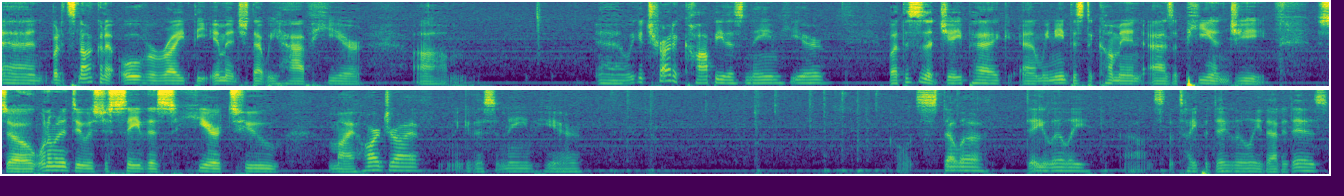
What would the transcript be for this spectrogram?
and but it's not going to overwrite the image that we have here. Um, and we could try to copy this name here but this is a JPEG and we need this to come in as a PNG. So what I'm going to do is just save this here to my hard drive. I'm going to give this a name here. Call it Stella Daylily. Uh, it's the type of daylily that it is.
